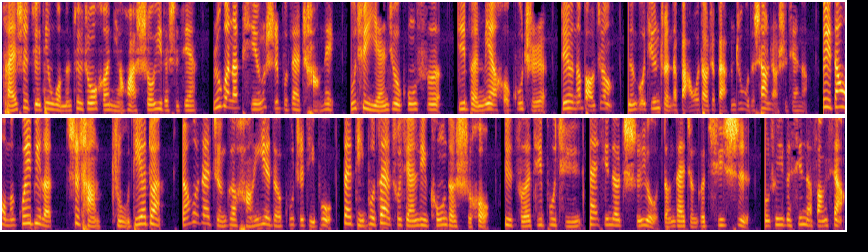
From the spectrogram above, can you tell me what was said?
才是决定我们最终和年化收益的时间。如果呢平时不在场内，不去研究公司基本面和估值，谁又能保证？能够精准的把握到这百分之五的上涨时间呢？所以，当我们规避了市场主跌段，然后在整个行业的估值底部，在底部再出现利空的时候，去择机布局，耐心的持有，等待整个趋势走出一个新的方向，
